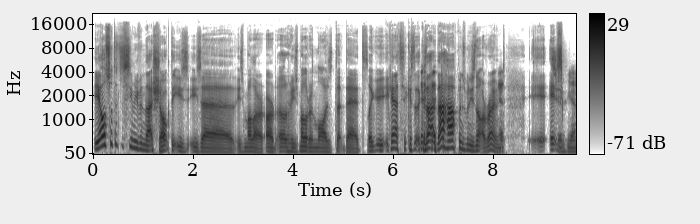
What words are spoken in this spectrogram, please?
he also didn't seem even that shocked that his his uh his mother or or his mother in law is d- dead. Like he, he kind of because because that that happens when he's not around. Yeah. It, it's Sure, yeah.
